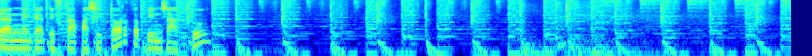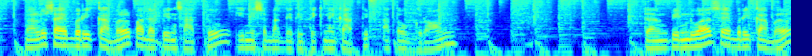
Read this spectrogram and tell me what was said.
dan negatif kapasitor ke pin 1 lalu saya beri kabel pada pin 1 ini sebagai titik negatif atau ground. Dan pin 2 saya beri kabel.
